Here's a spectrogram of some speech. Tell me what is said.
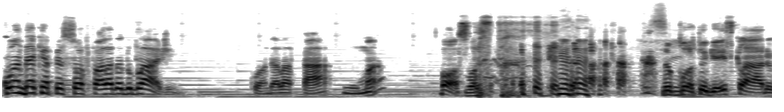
Quando é que a pessoa fala da dublagem? Quando ela tá uma bosta. bosta. no português, claro.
